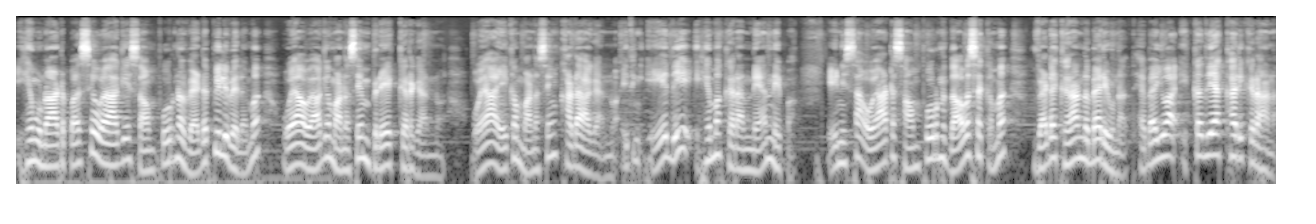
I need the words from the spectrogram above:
එහෙම උනාට පස්සේ ඔයාගේ සම්පූර්ණ වැඩ පිළිවෙලම ඔයා ඔයාගේ මනසෙන් බ්‍රේක් කරගන්න ඔයා ඒක මනසෙන් කඩාගන්න ඉතින් ඒදේ එහෙම කරන්න යන්න එපා. ඒ නිසා ඔයාට සම්පූර්ණ දවසකම වැඩ කරන්න බැරි වුණත් හැබැයිවා එක දෙයක් හරි කරන්න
